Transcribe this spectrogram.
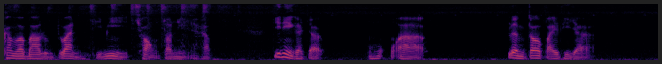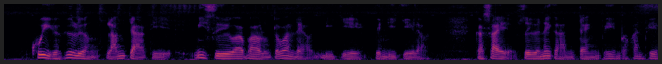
คำว่าบาวลุงตะวันที่มีช่องตอนนี้นะครับ ที่นี่ก็จะเรื่องต่อไปที่จะ คุยก็คือเรื่องหลังจากที่มีซื้อว่าบ้าวหลวงตะวันแล้วดีเจเป็นดีเจแล้ว ก็ใส่ซื้อในการแต่งเพลงประพันธ์เพลง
